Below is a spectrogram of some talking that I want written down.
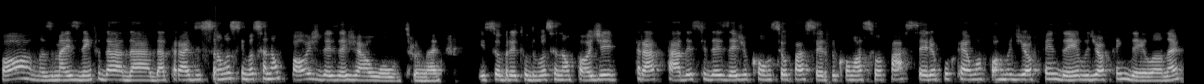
formas, mas dentro da, da, da tradição, assim, você não pode desejar o outro, né? E, sobretudo, você não pode tratar desse desejo com o seu parceiro, com a sua parceira, porque é uma forma de ofendê-lo, de ofendê-la, né?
